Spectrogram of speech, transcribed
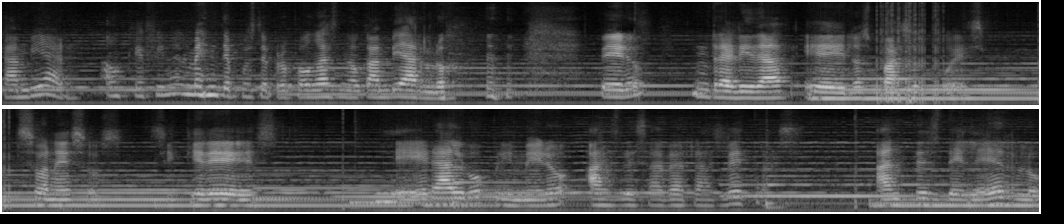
cambiar, aunque finalmente pues te propongas no cambiarlo, pero en realidad eh, los pasos pues son esos. Si quieres leer algo, primero has de saber las letras antes de leerlo,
